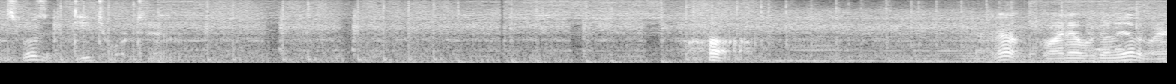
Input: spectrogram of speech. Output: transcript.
This was a detour too. Huh. I don't know. Why not we're going the other way?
